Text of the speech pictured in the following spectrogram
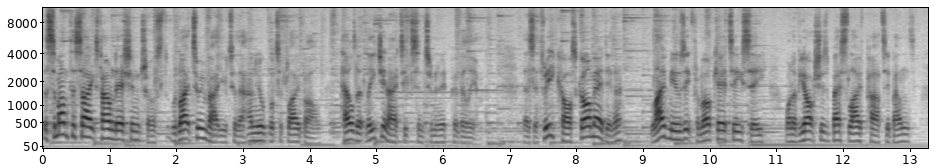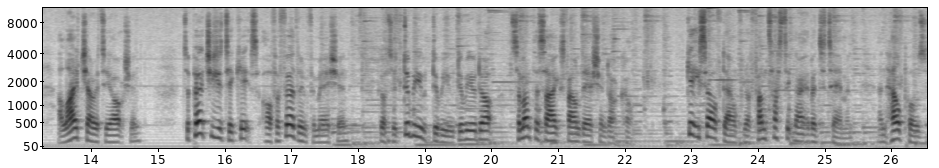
The Samantha Sykes Foundation Trust would like to invite you to their annual Butterfly Ball held at Leeds United Centenary Pavilion. There's a three course gourmet dinner, live music from OKTC, one of Yorkshire's best live party bands, a live charity auction. To purchase your tickets or for further information, go to www.samanthasykesfoundation.com. Get yourself down for a fantastic night of entertainment and help us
